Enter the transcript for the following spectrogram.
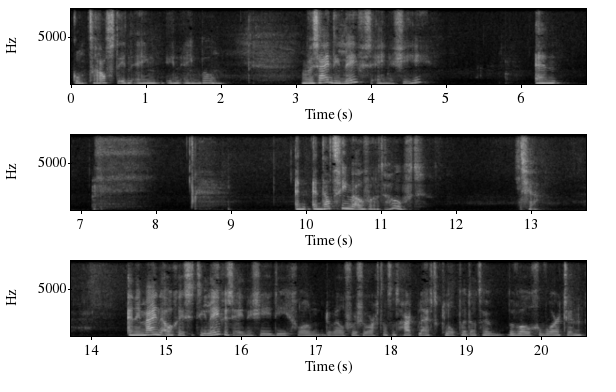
contrast in één, in één boom. Maar we zijn die levensenergie. En, en, en dat zien we over het hoofd. Tja. En in mijn ogen is het die levensenergie die gewoon er wel voor zorgt dat het hart blijft kloppen, dat er bewogen wordt en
